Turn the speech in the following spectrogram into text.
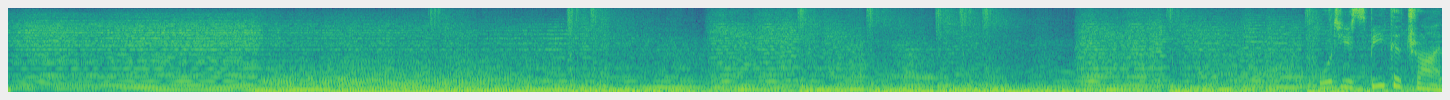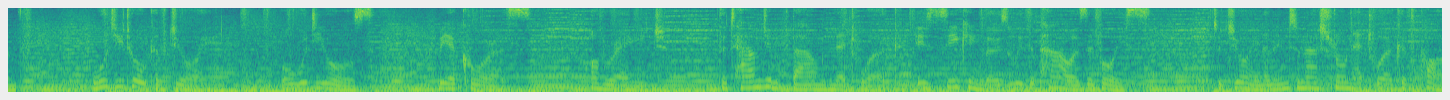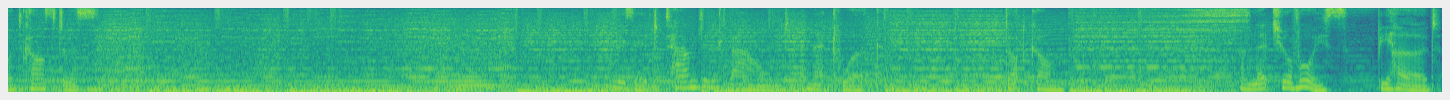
Would you speak of triumph? Would you talk of joy? Or would yours be a chorus of rage? The Tangent Bound Network is seeking those with the powers of voice to join an international network of podcasters. Visit tangentboundnetwork.com and let your voice be heard.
